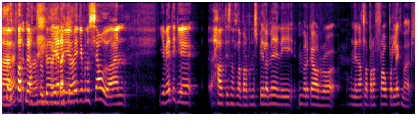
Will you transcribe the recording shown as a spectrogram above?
Nei, þannig að ég er ekki það. mikið búin að sjá það en ég veit ekki Hafdís náttúrulega bara búin að spila með henni í mörg ár og hún er náttúrulega bara frábær leikmaður.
